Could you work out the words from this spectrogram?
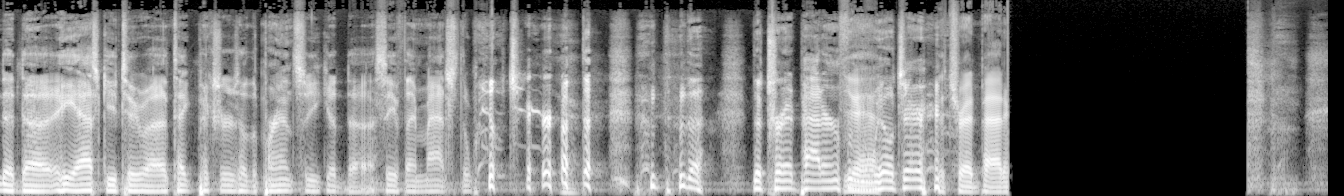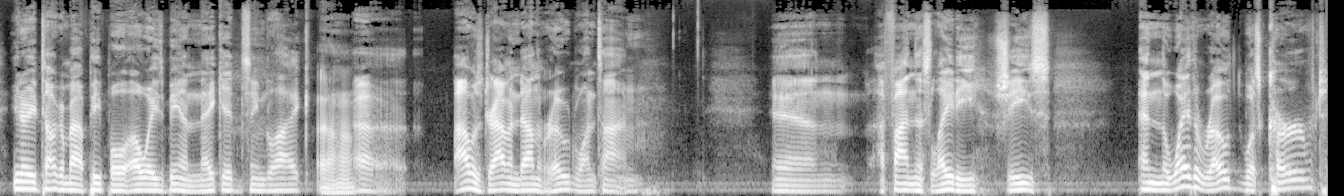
Did uh, he ask you to uh, take pictures of the prints so you could uh, see if they matched the wheelchair, the, the the tread pattern from the wheelchair? the tread pattern. You know, you're talking about people always being naked. Seemed like Uh huh. uh, I was driving down the road one time, and I find this lady. She's and the way the road was curved,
